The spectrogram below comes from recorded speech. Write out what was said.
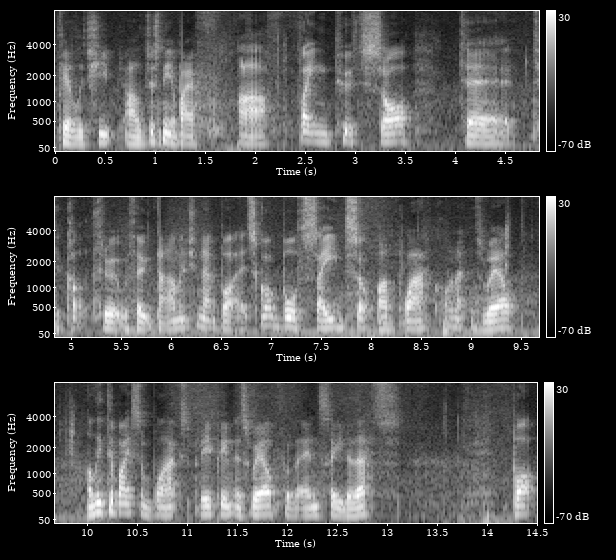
fairly cheap. I'll just need to buy a, a fine tooth saw to to cut through it without damaging it. But it's got both sides are black on it as well. I'll need to buy some black spray paint as well for the inside of this. But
